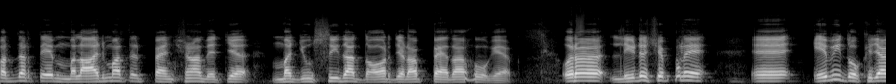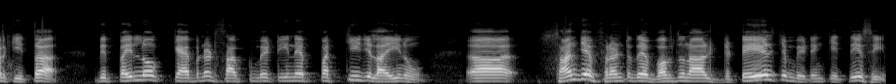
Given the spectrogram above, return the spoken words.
ਪੱਧਰ ਤੇ ਮੁਲਾਜ਼ਮਾਂ ਤੇ ਪੈਨਸ਼ਨਾਂ ਵਿੱਚ ਮਜੂਸੀ ਦਾ ਦੌਰ ਜਿਹੜਾ ਪੈਦਾ ਹੋ ਗਿਆ। ਔਰ ਲੀਡਰਸ਼ਿਪ ਨੇ ਇਹ ਵੀ ਦੁੱਖ ਜ਼ਾਹਰ ਕੀਤਾ ਵੀ ਪਹਿਲੋਂ ਕੈਬਨਿਟ ਸਬ ਕਮੇਟੀ ਨੇ 25 ਜੁਲਾਈ ਨੂੰ ਸਾਂਝੇ ਫਰੰਟ ਦੇ ਵਫਦ ਨਾਲ ਡਿਟੇਲ 'ਚ ਮੀਟਿੰਗ ਕੀਤੀ ਸੀ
